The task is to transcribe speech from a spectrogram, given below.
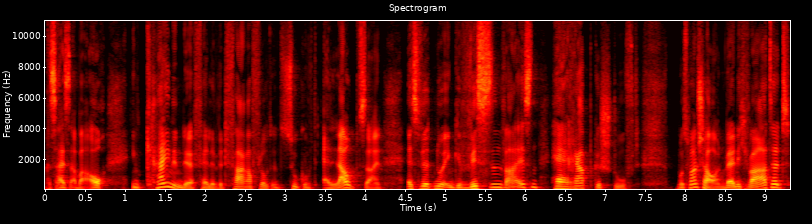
Das heißt aber auch, in keinem der Fälle wird Fahrerflucht in Zukunft erlaubt sein. Es wird nur in gewissen Weisen herabgestuft. Muss man schauen. Wer nicht wartet,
